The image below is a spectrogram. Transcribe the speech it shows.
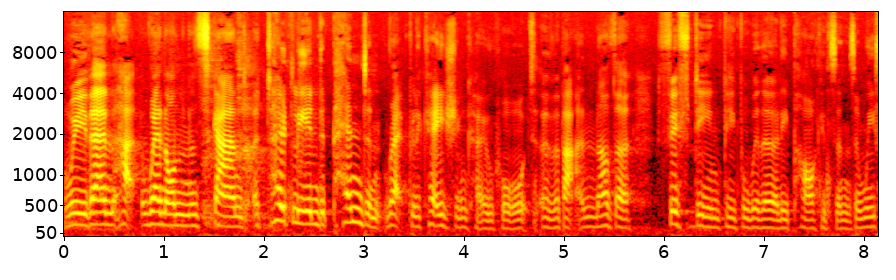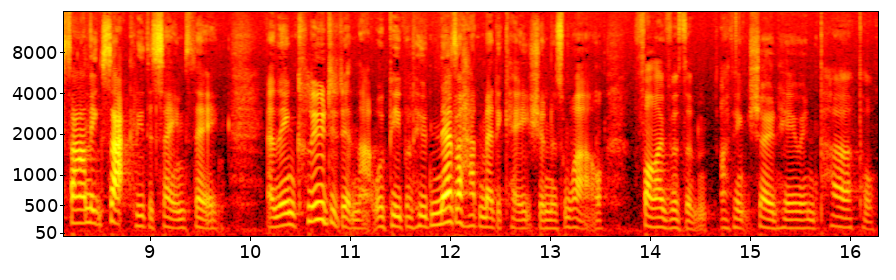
we then ha- went on and scanned a totally independent replication cohort of about another 15 people with early Parkinson's, and we found exactly the same thing. And included in that were people who'd never had medication as well, five of them, I think, shown here in purple.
